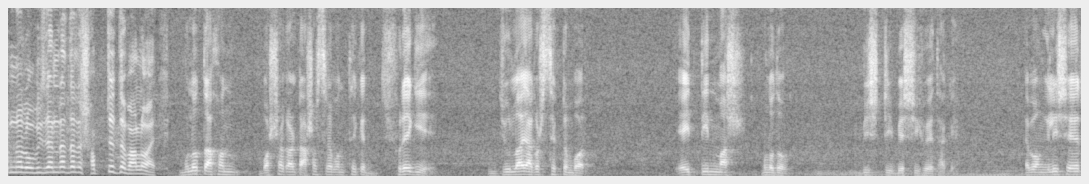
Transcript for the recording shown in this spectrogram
আপনার অভিযানটা তাহলে সবচেয়ে ভালো হয়। মূলত এখন বর্ষাকালটা আষাঢ় শ্রাবণ থেকে সরে গিয়ে জুলাই আগস্ট সেপ্টেম্বর এই তিন মাস মূলত বৃষ্টি বেশি হয়ে থাকে। এবং ইলিশের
